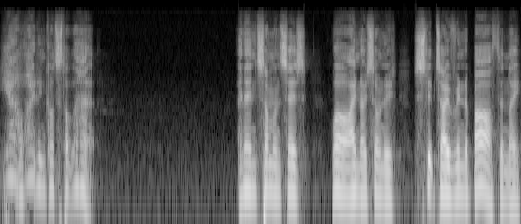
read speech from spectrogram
yeah, why didn't God stop that? And then someone says, well, I know someone who slipped over in the bath and they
